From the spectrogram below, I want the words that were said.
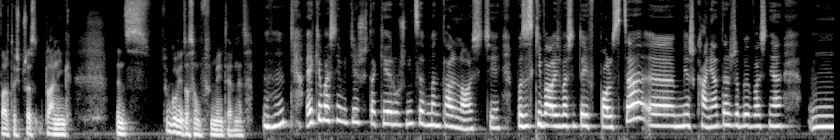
wartość przez planning. Więc głównie to są w sumie internet. Mhm. A jakie właśnie widzisz takie różnice w mentalności? Pozyskiwałeś właśnie tutaj w Polsce e, mieszkania też, żeby właśnie mm,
